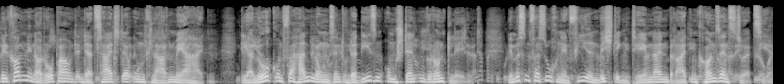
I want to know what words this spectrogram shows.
Willkommen in Europa und in der Zeit der unklaren Mehrheiten. Dialog und Verhandlungen sind unter diesen Umständen grundlegend. Wir müssen versuchen, in vielen wichtigen Themen einen breiten Konsens zu erzielen.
